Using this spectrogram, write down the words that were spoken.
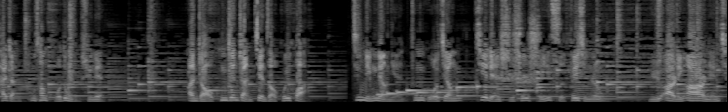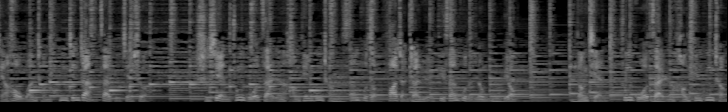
开展出舱活动等训练。按照空间站建造规划，今明两年中国将接连实施十一次飞行任务。于二零二二年前后完成空间站在轨建设，实现中国载人航天工程三步走发展战略第三步的任务目标。当前，中国载人航天工程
